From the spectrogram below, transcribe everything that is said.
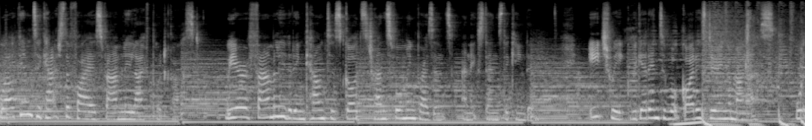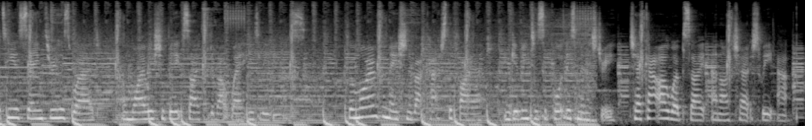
Welcome to Catch the Fire's Family Life podcast. We are a family that encounters God's transforming presence and extends the kingdom. Each week, we get into what God is doing among us, what He is saying through His Word, and why we should be excited about where He's leading us. For more information about Catch the Fire and giving to support this ministry, check out our website and our Church Suite app.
